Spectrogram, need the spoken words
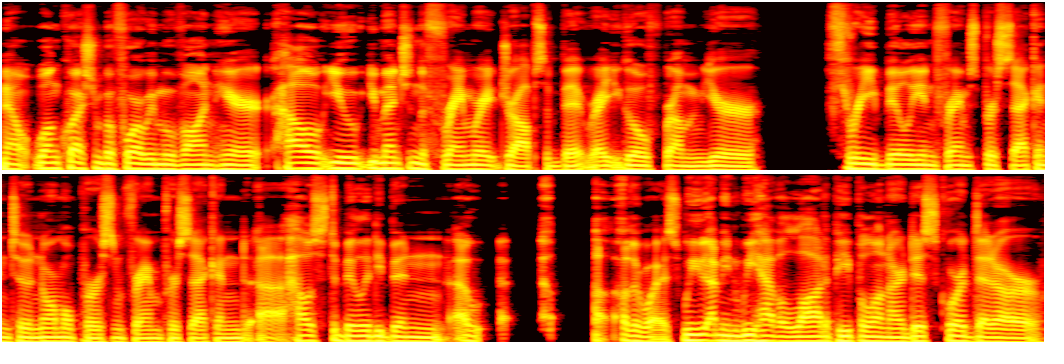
Now, one question before we move on here: How you you mentioned the frame rate drops a bit, right? You go from your three billion frames per second to a normal person frame per second. Uh, how's stability been? Uh, uh, otherwise, we I mean, we have a lot of people on our Discord that are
